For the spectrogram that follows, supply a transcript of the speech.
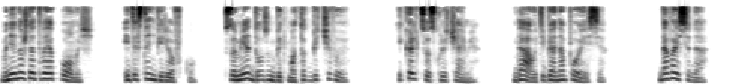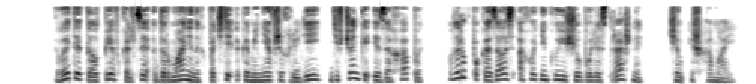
Мне нужна твоя помощь. И достань веревку. В суме должен быть моток бичевы. И кольцо с ключами. Да, у тебя на поясе. Давай сюда». В этой толпе в кольце одурманенных, почти окаменевших людей девчонка из Ахапы вдруг показалась охотнику еще более страшной, чем Ишхамай.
